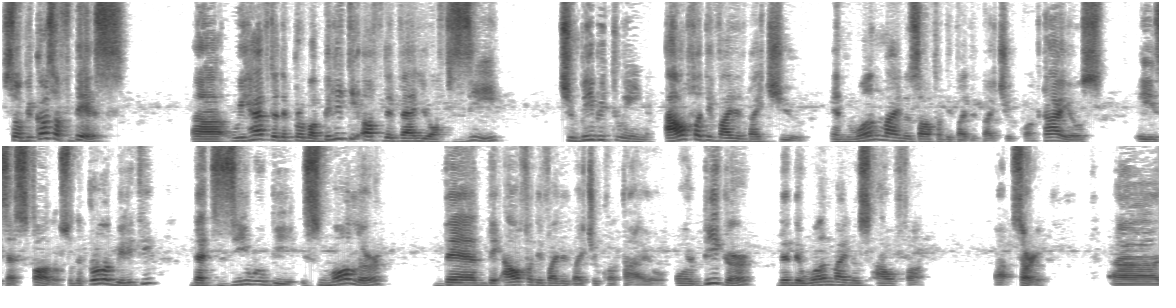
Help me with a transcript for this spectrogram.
So because of this, uh, we have that the probability of the value of z to be between alpha divided by 2 and 1 minus alpha divided by 2 quantiles is as follows. So the probability that z will be smaller than the alpha divided by 2 quantile or bigger than the 1 minus alpha, uh, sorry, uh,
